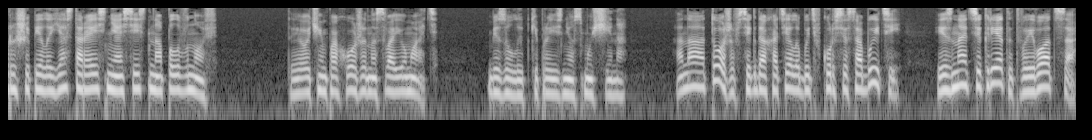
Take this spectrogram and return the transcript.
прошипела я, стараясь не осесть на пол вновь. Ты очень похожа на свою мать. — без улыбки произнес мужчина. «Она тоже всегда хотела быть в курсе событий и знать секреты твоего отца.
